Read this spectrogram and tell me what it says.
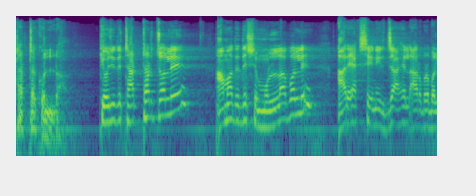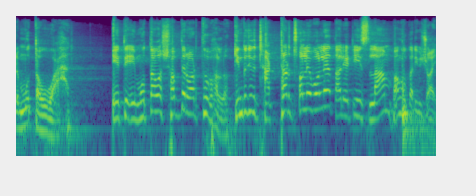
ঠাট্টা করল। কেউ যদি ঠাট্টার চলে আমাদের দেশে মোল্লা বলে আর এক শ্রেণির জাহেল আর বলে মুতাওয়াহ এতে এই মোতাওয়া শব্দের অর্থ ভালো। কিন্তু যদি ঠাট্টার ছলে বলে, তাহলে এটি ইসলাম ভঙ্গকারী বিষয়।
